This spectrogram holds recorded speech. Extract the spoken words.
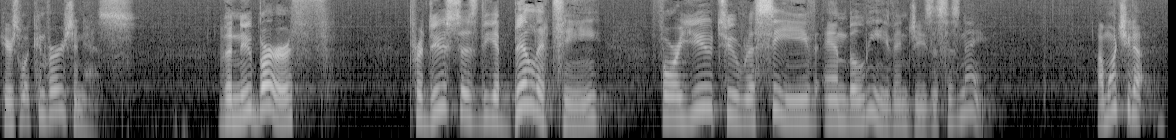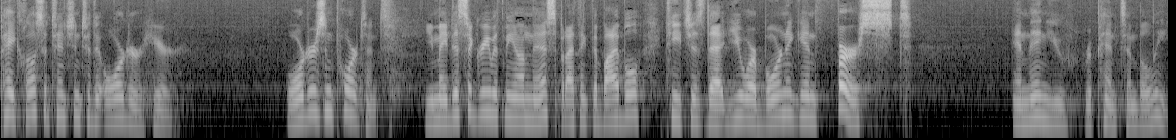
Here's what conversion is the new birth produces the ability for you to receive and believe in Jesus' name. I want you to pay close attention to the order here. Order is important. You may disagree with me on this, but I think the Bible teaches that you are born again first, and then you repent and believe.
